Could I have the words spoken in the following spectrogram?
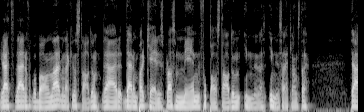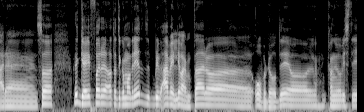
greit. Det er en fotballbane der, men det er ikke noe stadion. Det er, det er en parkeringsplass med en fotballstadion inni, inni seg et eller annet sted. Det er eh, Så det blir gøy for Atletico Madrid. Det er veldig varmt der og overdådig. Og kan jo, hvis de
